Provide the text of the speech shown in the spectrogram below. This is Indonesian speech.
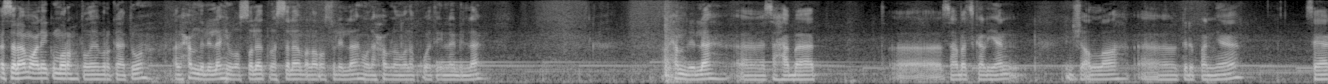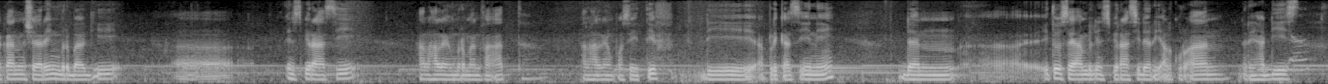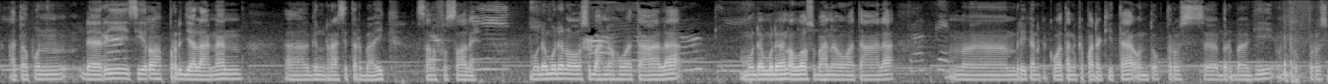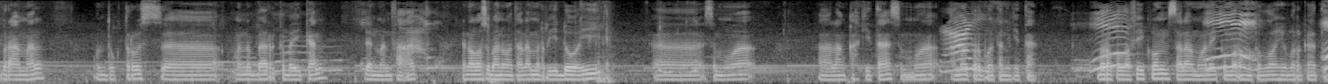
Assalamualaikum warahmatullahi wabarakatuh. Alhamdulillahi wassalatu wassalamu ala rasulillah Wa la hawla wa la quwata illa billah. Alhamdulillah uh, sahabat uh, sahabat sekalian insyaallah uh, ke depannya saya akan sharing berbagi uh, inspirasi hal-hal yang bermanfaat hal-hal yang positif di aplikasi ini dan itu saya ambil inspirasi dari Al-Quran, dari hadis, ataupun dari sirah perjalanan uh, generasi terbaik salafus saleh. Mudah-mudahan Allah Subhanahu wa taala mudah-mudahan Allah Subhanahu wa taala memberikan kekuatan kepada kita untuk terus uh, berbagi, untuk terus beramal, untuk terus uh, menebar kebaikan dan manfaat dan Allah Subhanahu wa taala meridhoi uh, semua uh, langkah kita, semua amal perbuatan kita. Barakallahu fikum. Assalamualaikum warahmatullahi wabarakatuh.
